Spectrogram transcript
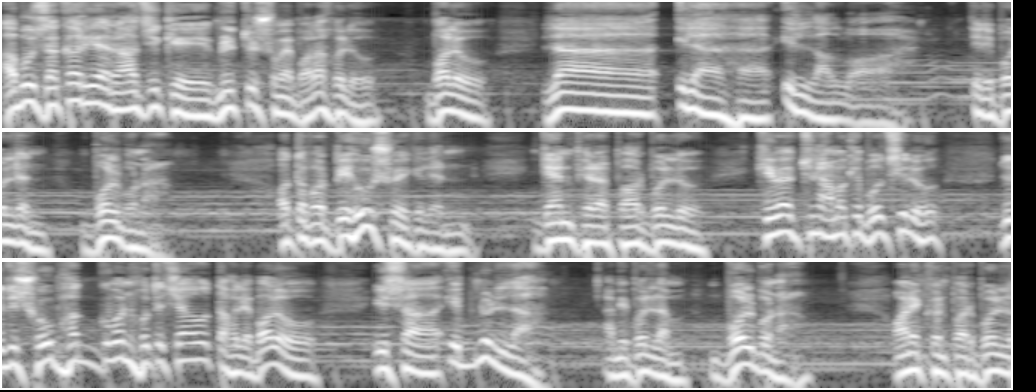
আবু জাকারিয়া রাজিকে মৃত্যুর সময় বলা হলো, বলো, লা ইলাহা তিনি বললেন, বলব না। অতঃপর বেহুশ হয়ে গেলেন। জ্ঞান ফেরার পর বলল, কেউ একজন আমাকে বলছিল, যদি সৌভাগ্যবান হতে চাও, তাহলে বলো, ঈসা ইবনুল্লাহ। আমি বললাম, বলব না। অনেকক্ষণ পর বলল,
